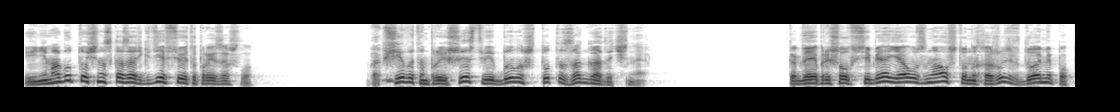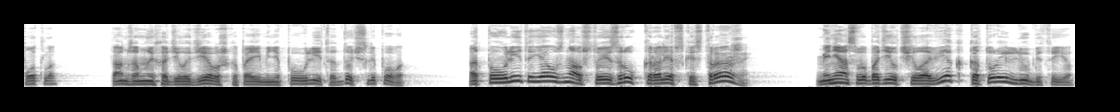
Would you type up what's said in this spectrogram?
и не могу точно сказать, где все это произошло. Вообще в этом происшествии было что-то загадочное. Когда я пришел в себя, я узнал, что нахожусь в доме Попотла. Там за мной ходила девушка по имени Паулита, дочь слепого. От Паулиты я узнал, что из рук королевской стражи меня освободил человек, который любит ее.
